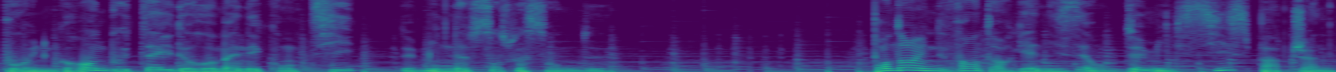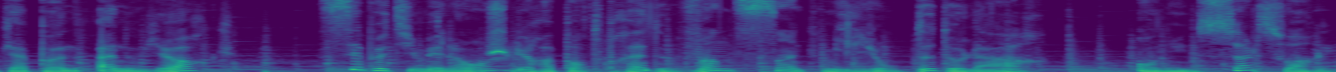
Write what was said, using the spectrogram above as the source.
pour une grande bouteille de Romanée Conti de 1962. Pendant une vente organisée en 2006 par John Capone à New York, ces petits mélanges lui rapportent près de 25 millions de dollars en une seule soirée.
